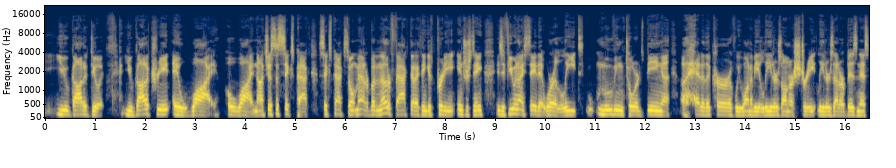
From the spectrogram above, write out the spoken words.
you got to do it. You got to create a why, a why, not just a six pack. Six packs don't matter. But another fact that I think is pretty interesting is if you and I say that we're elite, moving towards being a, ahead of the curve, we want to be leaders on our street, leaders at our business,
